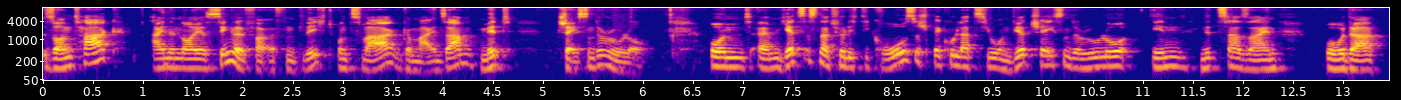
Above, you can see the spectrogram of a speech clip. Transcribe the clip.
Sonntag eine neue Single veröffentlicht und zwar gemeinsam mit Jason Derulo. Und ähm, jetzt ist natürlich die große Spekulation, wird Jason Derulo in Nizza sein oder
